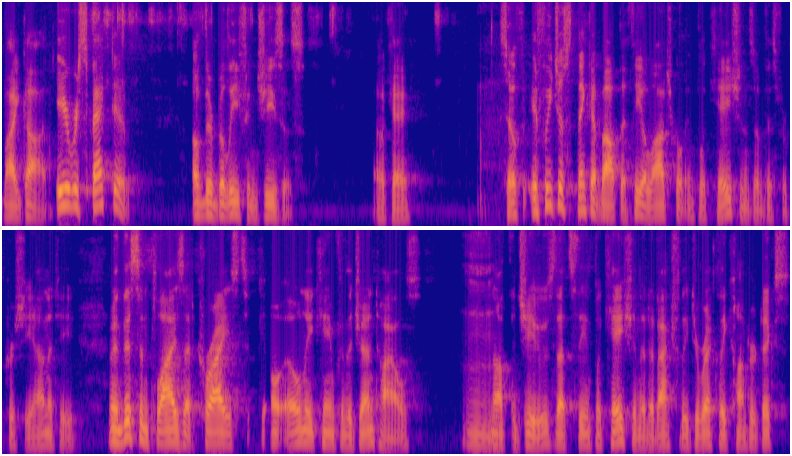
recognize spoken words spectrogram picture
by God, irrespective of their belief in Jesus. Okay. So if, if we just think about the theological implications of this for Christianity, I mean, this implies that Christ only came for the Gentiles, Mm. not the Jews. That's the implication that it actually directly contradicts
